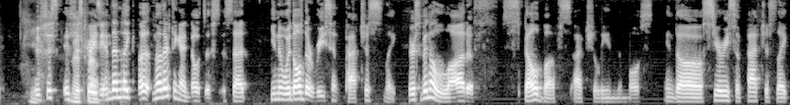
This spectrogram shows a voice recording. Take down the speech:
Yeah, it's just it's just crazy. Rough. And then like uh, another thing I noticed is that you know with all the recent patches, like there's been a lot of spell buffs actually in the most in the series of patches, like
